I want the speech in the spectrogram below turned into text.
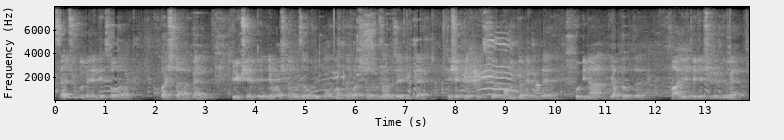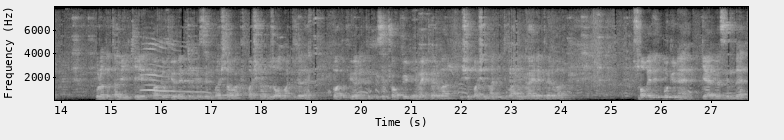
Selçuklu Belediyesi olarak başta ben Büyükşehir Belediye Başkanımıza, Uğur İbrahim Altay Başkanımıza özellikle teşekkür etmek istiyorum. Onun döneminde bu bina yapıldı, faaliyete geçirildi ve burada tabii ki vakıf yönetimimizin, başta vakıf başkanımız olmak üzere vakıf yönetimimizin çok büyük emekleri var. İşin başından itibaren gayretleri var. Sobe'nin bugüne gelmesinde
